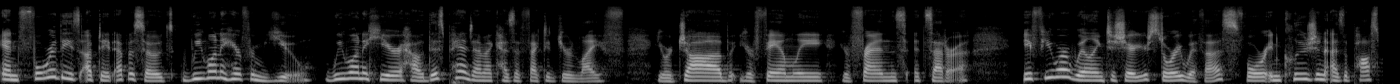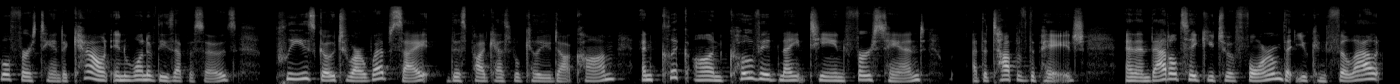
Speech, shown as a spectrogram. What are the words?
And for these update episodes, we want to hear from you. We want to hear how this pandemic has affected your life, your job, your family, your friends, etc. If you are willing to share your story with us for inclusion as a possible firsthand account in one of these episodes, please go to our website, thispodcastwillkillyou.com, and click on COVID 19 firsthand at the top of the page. And then that'll take you to a form that you can fill out,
